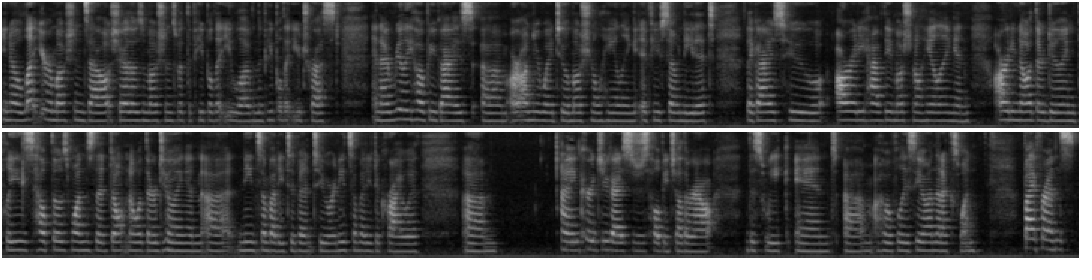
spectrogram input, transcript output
you know, let your emotions out, share those emotions with the people that you love and the people that you trust. And I really hope you guys um, are on your way to emotional healing if you so need it. The guys who already have the emotional healing and already know what they're doing, please help those ones that don't know what they're doing and uh, need somebody to vent to or need somebody to cry with. Um, I encourage you guys to just help each other out this week, and um, hopefully see you on the next one. Bye, friends.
